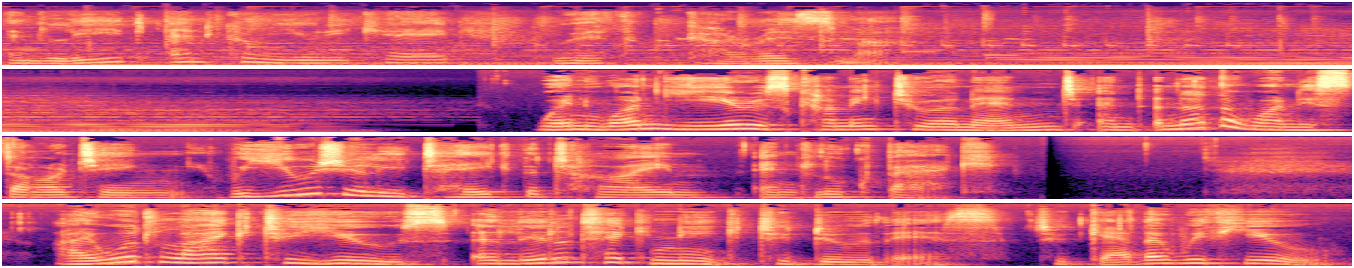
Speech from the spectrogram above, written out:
and lead and communicate with charisma. When one year is coming to an end and another one is starting, we usually take the time and look back. I would like to use a little technique to do this together with you.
